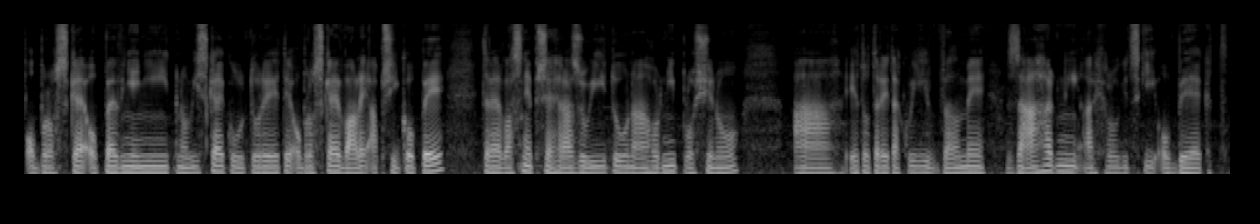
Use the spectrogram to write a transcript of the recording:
obrovské opevnění novíské kultury, ty obrovské valy a příkopy, které vlastně přehrazují tu náhorní plošinu a je to tedy takový velmi záhadný archeologický objekt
